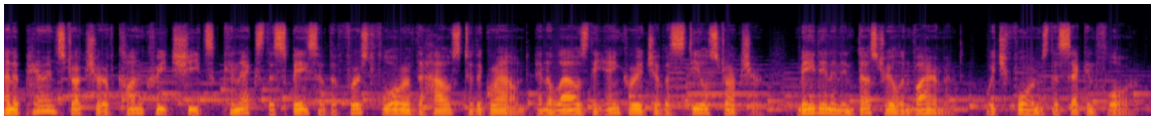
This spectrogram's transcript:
An apparent structure of concrete sheets connects the space of the first floor of the house to the ground and allows the anchorage of a steel structure, made in an industrial environment, which forms the second floor.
